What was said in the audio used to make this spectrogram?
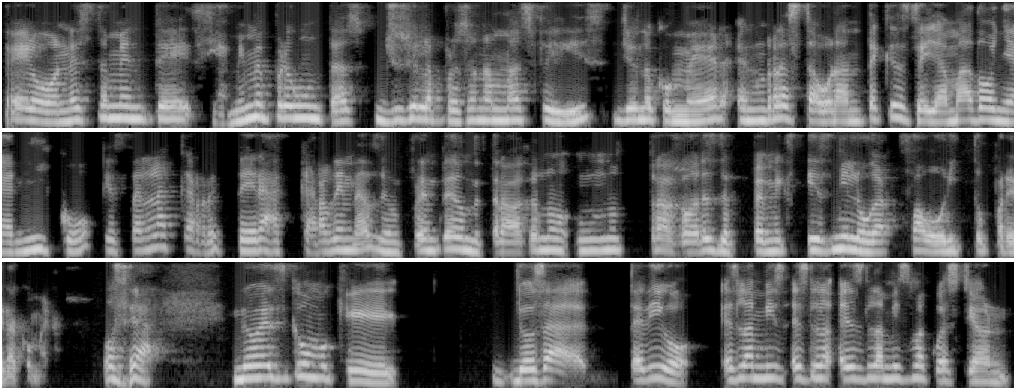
pero honestamente, si a mí me preguntas, yo soy la persona más feliz yendo a comer en un restaurante que se llama Doña Nico, que está en la carretera Cárdenas, de enfrente donde trabajan unos, trabajadores de Pemex, y es mi lugar favorito para ir a comer. O sea, no es como que, o sea, te digo, es la, es la, es la misma cuestión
